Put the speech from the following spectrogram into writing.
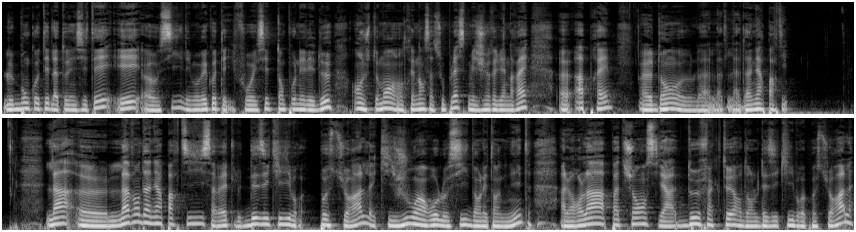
le bon côté de la tonicité et euh, aussi les mauvais côtés. Il faut essayer de tamponner les deux en justement en entraînant sa souplesse mais je reviendrai après dans la la, dernière partie. Là, euh, l'avant-dernière partie, ça va être le déséquilibre postural qui joue un rôle aussi dans les tendinites. Alors là, pas de chance, il y a deux facteurs dans le déséquilibre postural.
